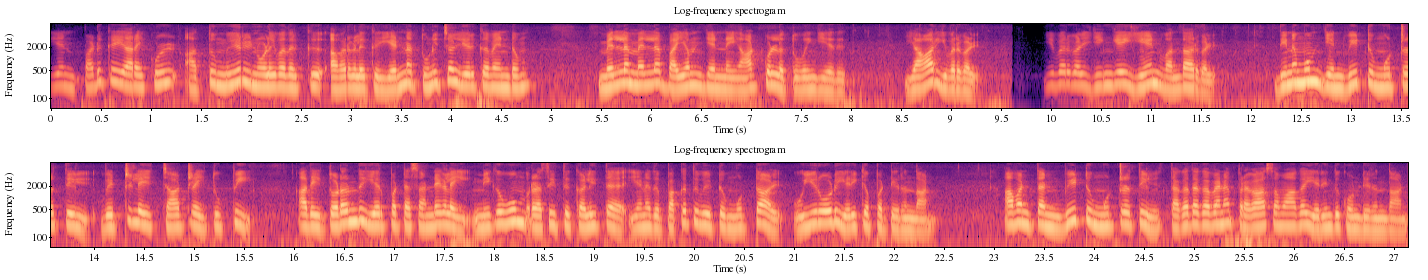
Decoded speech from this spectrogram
என் படுக்கை அறைக்குள் அத்துமீறி நுழைவதற்கு அவர்களுக்கு என்ன துணிச்சல் இருக்க வேண்டும்? மெல்ல மெல்ல பயம் என்னை ஆட்கொள்ளத் துவங்கியது. யார் இவர்கள்? இவர்கள் இங்கே ஏன் வந்தார்கள்? தினமும் என் வீட்டு முற்றத்தில் வெற்றிலை சாற்றை துப்பி அதைத் தொடர்ந்து ஏற்பட்ட சண்டைகளை மிகவும் ரசித்து கழித்த எனது பக்கத்து வீட்டு முட்டாள் உயிரோடு எரிக்கப்பட்டிருந்தான். அவன் தன் வீட்டு முற்றத்தில் தகதகவென பிரகாசமாக எரிந்து கொண்டிருந்தான்.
